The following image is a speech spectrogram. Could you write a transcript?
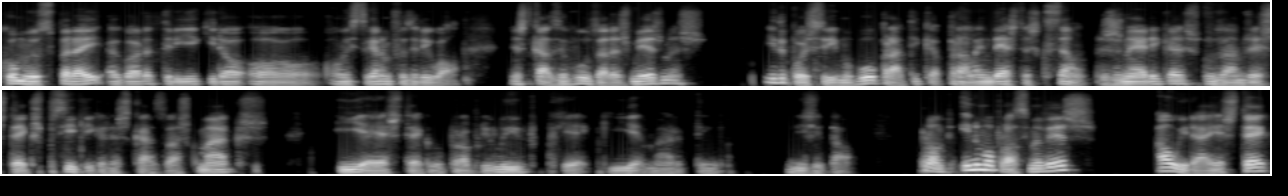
como eu separei, agora teria que ir ao, ao, ao Instagram fazer igual. Neste caso eu vou usar as mesmas, e depois seria uma boa prática, para além destas que são genéricas, usarmos hashtags específicas, neste caso Vasco Marques, e a hashtag do próprio livro, que é Guia Marketing Digital. Pronto, e numa próxima vez, ao ir à hashtag,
